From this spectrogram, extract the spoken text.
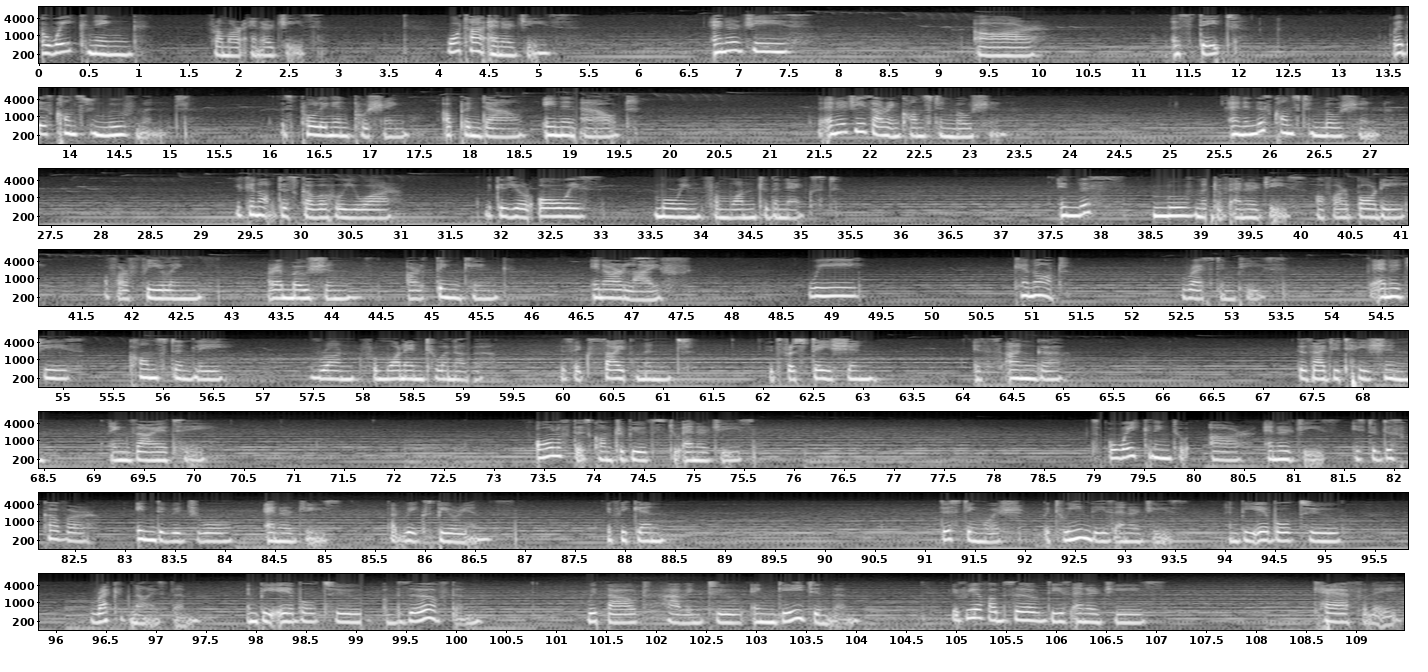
awakening from our energies. What are energies? Energies are a state where there's constant movement. There's pulling and pushing, up and down, in and out. The energies are in constant motion. And in this constant motion, you cannot discover who you are because you're always moving from one to the next. In this movement of energies of our body, of our feelings, our emotions, our thinking in our life, we cannot rest in peace. The energies constantly run from one end to another. It's excitement, it's frustration, it's anger, there's agitation, anxiety. All of this contributes to energies. So awakening to our energies is to discover individual energies that we experience. If we can distinguish between these energies and be able to recognize them and be able to observe them without having to engage in them. If we have observed these energies carefully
